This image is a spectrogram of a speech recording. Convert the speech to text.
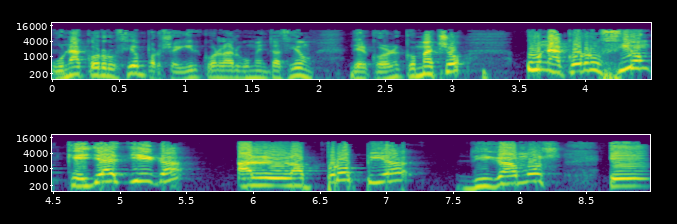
Una corrupción, por seguir con la argumentación del coronel Comacho, una corrupción que ya llega a la propia, digamos, eh,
